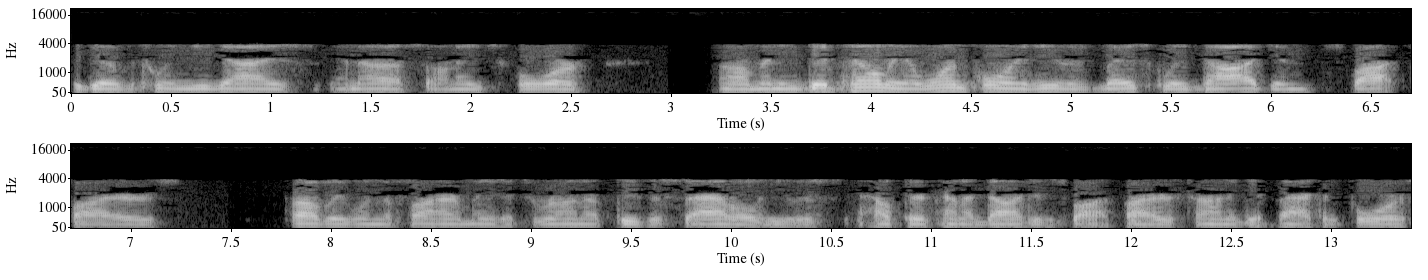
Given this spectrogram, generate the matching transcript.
to go between you guys and us on H4. Um, and he did tell me at one point he was basically dodging spot fires probably when the fire made its run up through the saddle, he was out there kind of dodging spot fires, trying to get back and forth.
